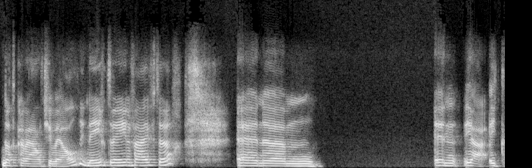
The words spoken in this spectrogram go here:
dat kanaaltje wel, die 952. En, ehm, en ja, ik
